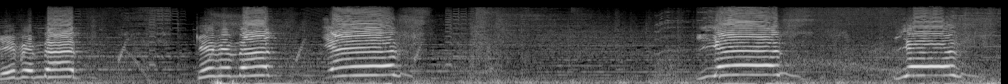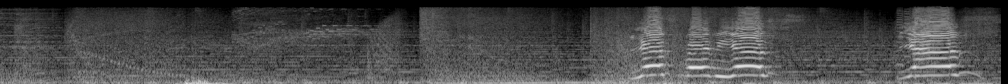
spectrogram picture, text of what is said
Give him that! Give him that! Yes! Yes! Yes! Yes, baby, yes! Yes!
